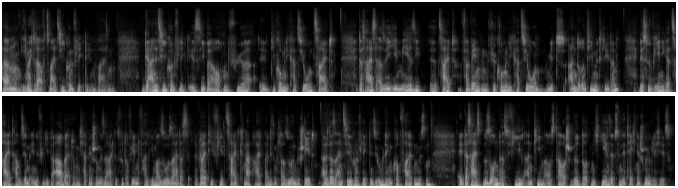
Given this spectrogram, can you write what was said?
Ähm, ich möchte da auf zwei Zielkonflikte hinweisen. Der eine Zielkonflikt ist, Sie brauchen für äh, die Kommunikation Zeit. Das heißt also, je mehr Sie äh, Zeit verwenden für Kommunikation mit anderen Teammitgliedern, desto weniger Zeit haben Sie am Ende für die Bearbeitung. Ich habe mir schon gesagt, es wird auf jeden Fall immer so sein, dass relativ viel Zeitknappheit bei diesen Klausuren besteht. Also das ist ein Zielkonflikt, den Sie unbedingt im Kopf halten müssen. Äh, das heißt, besonders viel an Teamaustausch wird dort nicht gehen, selbst wenn der technisch möglich ist.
